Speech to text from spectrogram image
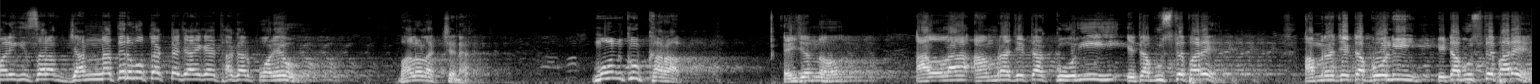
আলী ইসলাম জান্নাতের মতো একটা জায়গায় থাকার পরেও ভালো লাগছে না। মন খুব খারাপ। এই জন্য আল্লাহ আমরা যেটা করি, এটা বুঝতে পারে? আমরা যেটা বলি, এটা বুঝতে পারে?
